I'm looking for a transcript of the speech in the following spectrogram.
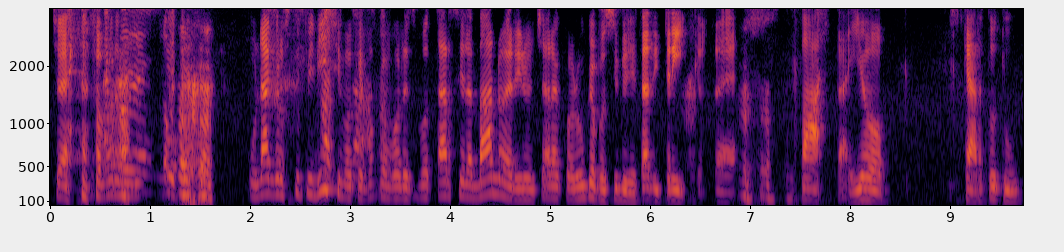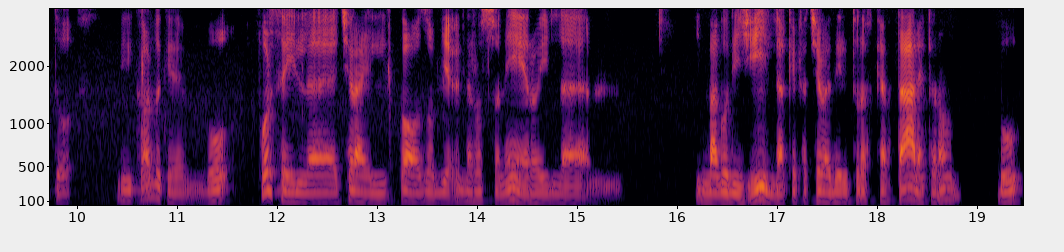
Cioè, a A favore favore degli... del. Un agro stupidissimo che proprio vuole sbottarsi la mano e rinunciare a qualunque possibilità di trick. Cioè, basta, io scarto tutto. Mi ricordo che, boh, forse il- c'era il coso, il rosso-nero, il, il mago di Gilda che faceva addirittura scartare, però, boh,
